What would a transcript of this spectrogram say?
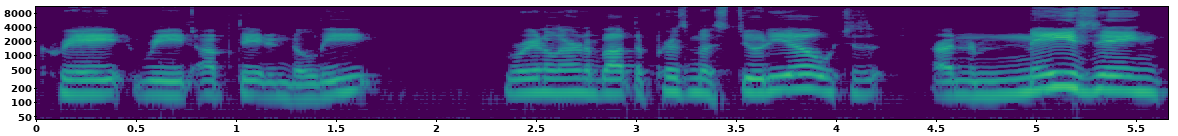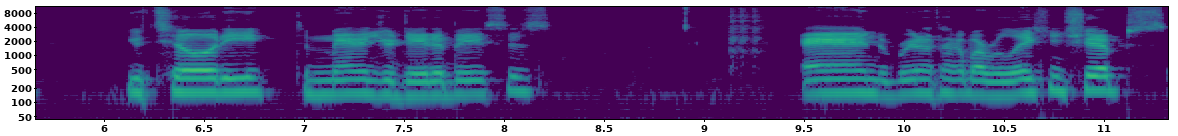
create, read, update, and delete. We're going to learn about the Prisma Studio, which is an amazing utility to manage your databases and we're going to talk about relationships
